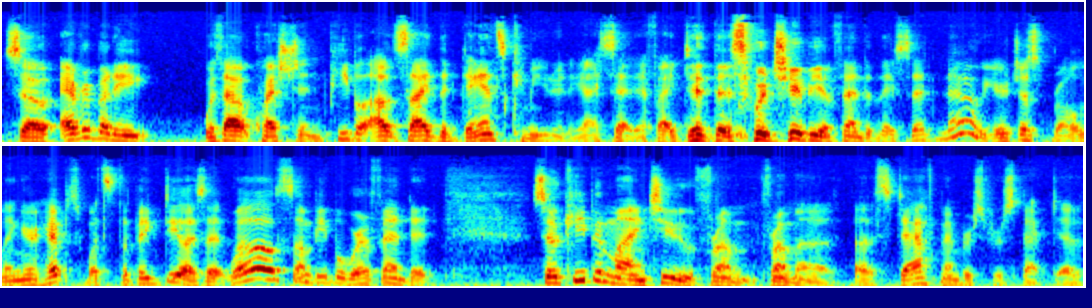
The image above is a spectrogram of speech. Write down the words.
So everybody, without question, people outside the dance community, I said, if I did this, would you be offended? They said, no, you're just rolling your hips. What's the big deal? I said, well, some people were offended. So keep in mind too, from from a, a staff member's perspective,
